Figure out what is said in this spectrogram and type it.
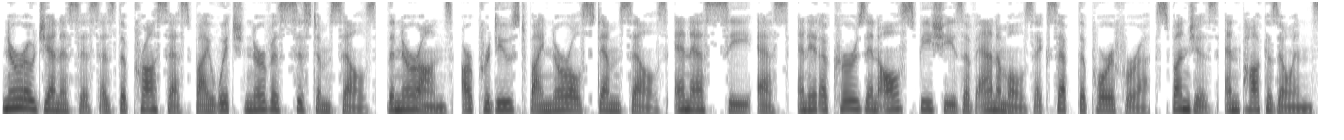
Neurogenesis is the process by which nervous system cells, the neurons, are produced by neural stem cells NSCS, and it occurs in all species of animals except the porifera sponges and placozoans.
